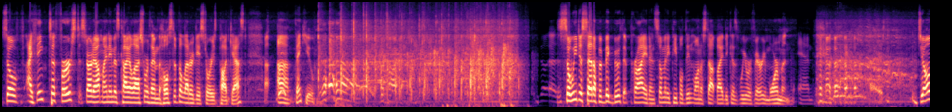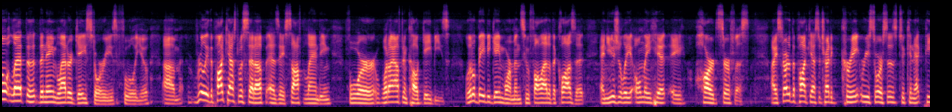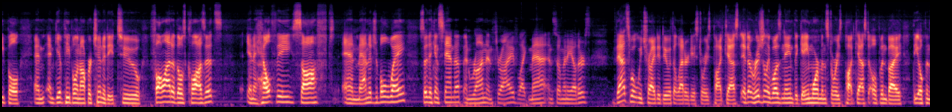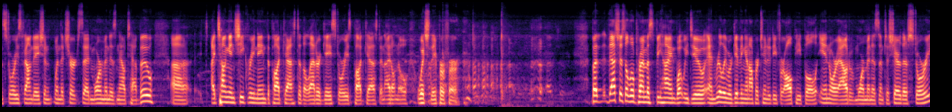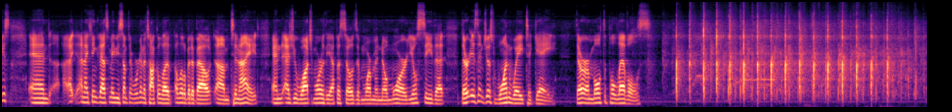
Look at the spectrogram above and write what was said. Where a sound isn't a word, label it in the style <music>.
So I think to first start out, my name is Kyle Ashworth. I'm the host of the Latter Gay Stories podcast. Uh, uh, thank you. <laughs> so we just set up a big booth at Pride, and so many people didn't want to stop by because we were very Mormon. And <laughs> don't let the, the name Latter Gay Stories fool you. Um, really, the podcast was set up as a soft landing for what I often call gaybies little baby gay Mormons who fall out of the closet and usually only hit a hard surface. I started the podcast to try to create resources to connect people and, and give people an opportunity to fall out of those closets in a healthy, soft, and manageable way so they can stand up and run and thrive like Matt and so many others. That's what we tried to do with the Latter Gay Stories podcast. It originally was named the Gay Mormon Stories podcast, opened by the Open Stories Foundation when the church said Mormon is now taboo. Uh, I tongue in cheek renamed the podcast to the Latter Gay Stories podcast, and I don't know which they prefer. <laughs> but that's just a little premise behind what we do, and really we're giving an opportunity for all people in or out of Mormonism to share their stories, and I, and I think that's maybe something we're going to talk a, a, little bit about um, tonight. And as you watch more of the episodes of Mormon No More, you'll see that there isn't just one way to gay. There are multiple levels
